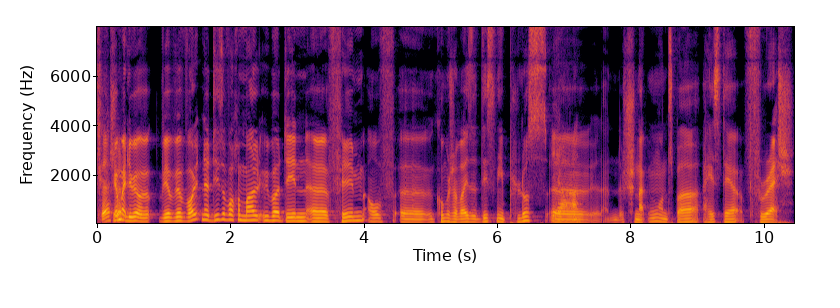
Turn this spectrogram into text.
Sehr Ja, schön. mein Lieber, wir, wir wollten ja diese Woche mal über den äh, Film auf äh, komischerweise Disney Plus äh, Ja. schnacken. Und zwar heißt der Fresh.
